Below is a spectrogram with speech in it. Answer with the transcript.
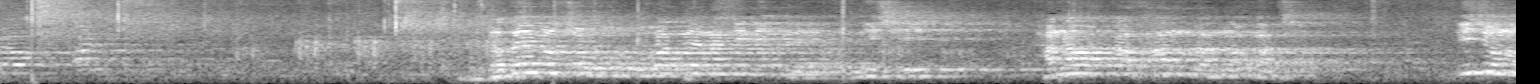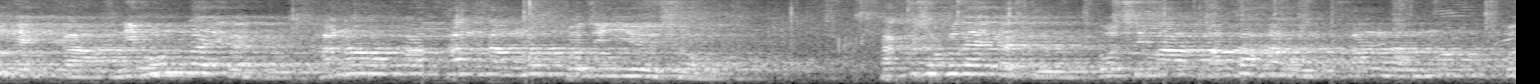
立山町上手投げにて西花岡三段の勝ち。以上の結果日本大学花岡三段の個人優勝。拓殖大学五島正治三段の個人優勝。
